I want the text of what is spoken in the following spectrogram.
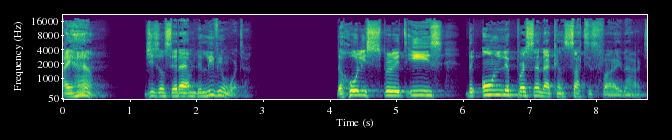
I am. Jesus said, I am the living water. The Holy Spirit is the only person that can satisfy that.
